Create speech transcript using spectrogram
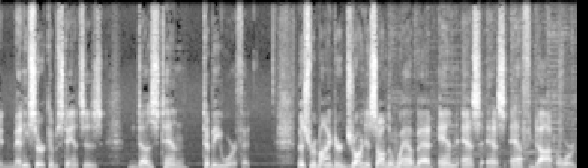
in many circumstances, does tend to be worth it. This reminder join us on the web at nssf.org.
